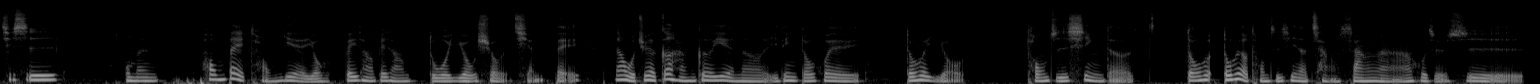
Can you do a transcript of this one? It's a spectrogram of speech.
其实我们烘焙同业有非常非常多优秀的前辈，那我觉得各行各业呢，一定都会都会有同质性的，都会都会有同质性的厂商啊，或者是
